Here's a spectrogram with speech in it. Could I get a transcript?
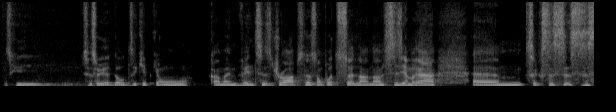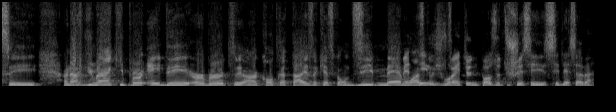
Parce que c'est sûr, il y a d'autres équipes qui ont quand même 26 drops, ils ne sont pas tout seuls dans, le sixième rang. Euh, c'est un argument qui peut aider Herbert en contre-thèse de qu'est-ce qu'on dit, mais, moi, ce que je vois... 21 passes de toucher, c'est décevant.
